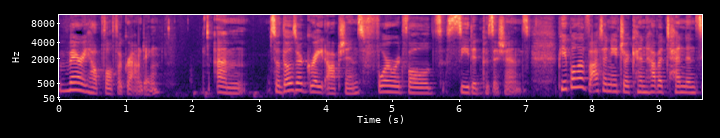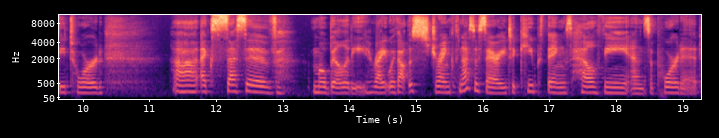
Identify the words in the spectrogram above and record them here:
very helpful for grounding. Um, so those are great options forward folds, seated positions. People of Vata nature can have a tendency toward uh, excessive mobility, right? Without the strength necessary to keep things healthy and supported.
